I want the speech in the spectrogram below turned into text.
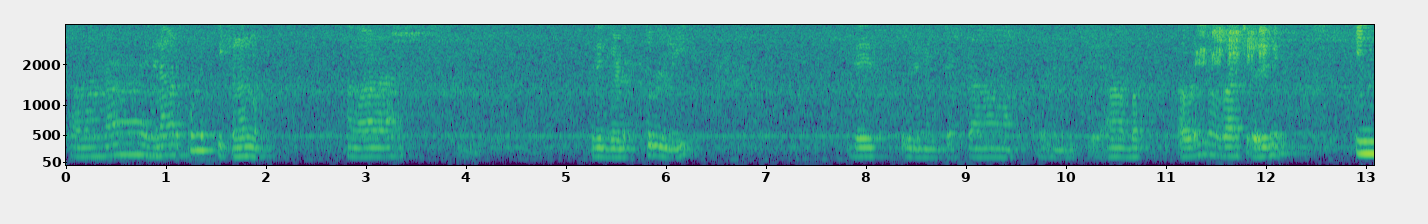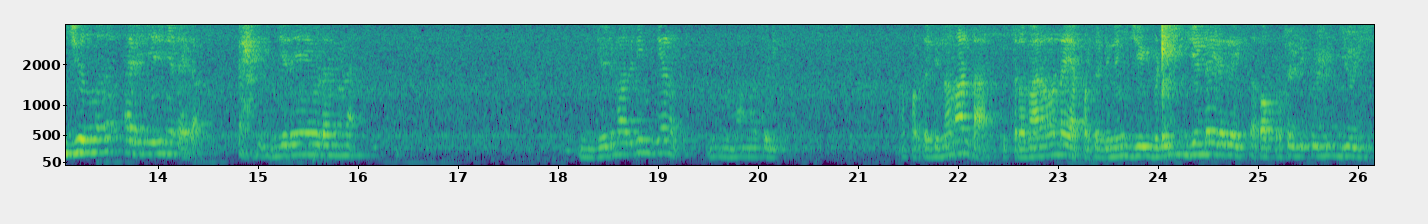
സവാള ഇതിനങ്ങൾ പുളിപ്പിക്കണമെന്ന് സവാള ഒരു വെളുത്തുള്ളി ബേസ് ഒരു മിനിറ്റ് എട്ടാ ഒരു മിനിറ്റ് ആ അവിടെ നിന്ന് കാണിച്ചു ഒരു മിനിറ്റ് ഇഞ്ചി ഒന്ന് അരിഞ്ഞിരിഞ്ഞിട്ടേക്കാം ഇഞ്ചി ദേ ഇവിടെ ഇങ്ങനെ. ഇഞ്ചി ഒരുമാതിരി ഇഞ്ചിയാണ്. മാങ്ങത്തൊടി അപ്പുറത്തൊടി വേണ്ട. ഇത്ര സാധനങ്ങളുണ്ടായി അപ്പുറത്തൊടി ഇഞ്ചി ഇവിടെ ഇഞ്ചി ഉണ്ടായില്ല കൈസ് അപ്പം അപ്പുറത്തൊടി ഇഞ്ചി ഒഴിച്ച്.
